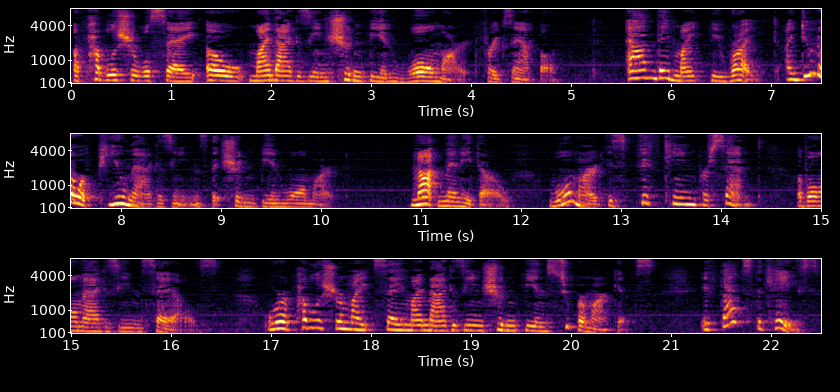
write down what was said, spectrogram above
a publisher will say, oh, my magazine shouldn't be in Walmart, for example. And they might be right. I do know a few magazines that shouldn't be in Walmart. Not many, though. Walmart is 15% of all magazine sales. Or a publisher might say my magazine shouldn't be in supermarkets. If that's the case,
